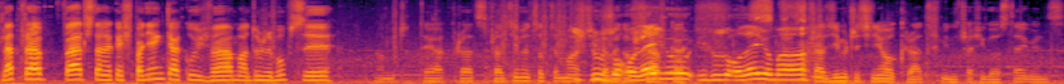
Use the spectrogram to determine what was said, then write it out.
Claptrap, patrz, tam jakaś panienka kuźwa, ma duże bupsy. Mamy tutaj akurat, sprawdzimy co ty masz I dużo ciekawego w oleju, szafkach. i dużo oleju ma. Sprawdzimy, czy ci nie okradł w międzyczasie gostek, więc...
